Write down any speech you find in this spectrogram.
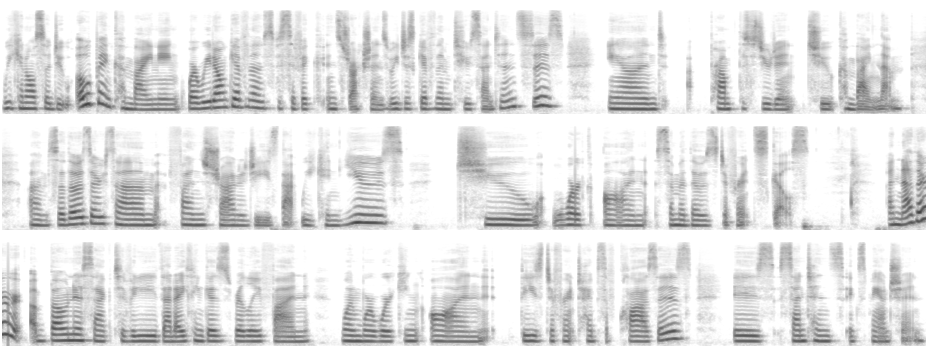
we can also do open combining where we don't give them specific instructions. We just give them two sentences and prompt the student to combine them. Um, so, those are some fun strategies that we can use to work on some of those different skills. Another uh, bonus activity that I think is really fun when we're working on these different types of clauses is sentence expansion.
